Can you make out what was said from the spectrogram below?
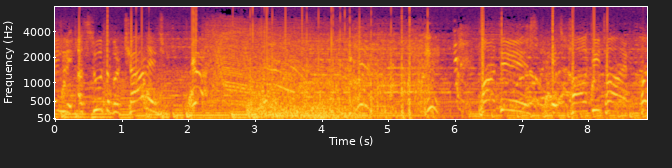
Finally, a suitable challenge! Parties! It's party time!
